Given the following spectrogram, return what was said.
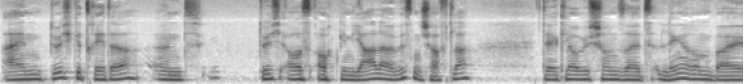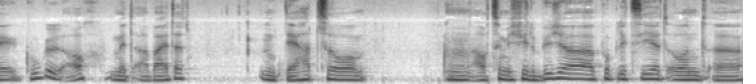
ein durchgedrehter und durchaus auch genialer Wissenschaftler, der, glaube ich, schon seit längerem bei Google auch mitarbeitet. Und der hat so mh, auch ziemlich viele Bücher publiziert und äh,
